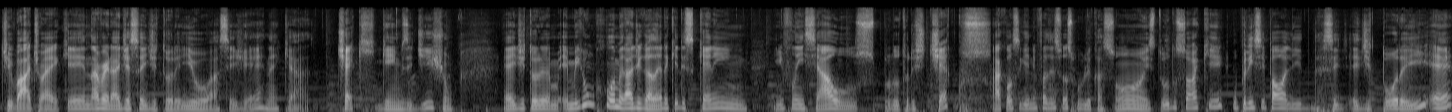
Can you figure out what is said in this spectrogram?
Tvatio, é, que na verdade essa editora aí, a CGE, né, que é a Czech Games Edition, é a editora, é meio que um conglomerado de galera que eles querem influenciar os produtores tchecos a conseguirem fazer suas publicações, tudo. Só que o principal ali dessa editora aí é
